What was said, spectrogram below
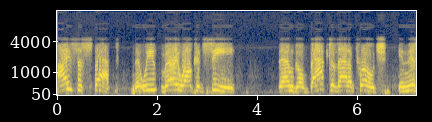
I suspect that we very well could see them go back to that approach in this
